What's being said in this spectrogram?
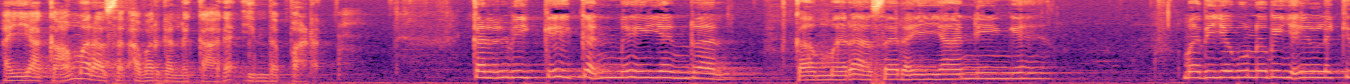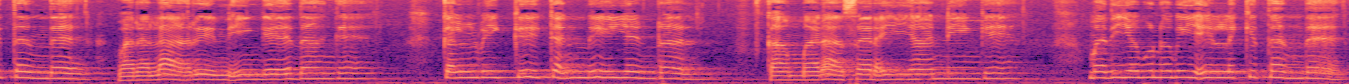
ஐயா காமராசர் அவர்களுக்காக இந்த பாடல். கல்விக்கு கண்ணு என்றால் காமராசர் ஐயா நீங்க. மதிய உணவு ஏழைக்கு தந்த வரலாறு நீங்க தாங்க. கல்விக்கு கண்ணு என்றால் காமராசர் ஐயா நீங்க. மதிய உணவு ஏழைக்கு தந்த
